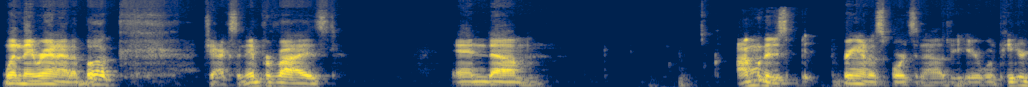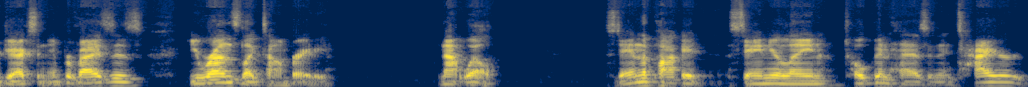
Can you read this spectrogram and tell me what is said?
when they ran out of book, Jackson improvised. And um, I'm going to just bring out a sports analogy here. When Peter Jackson improvises, he runs like Tom Brady. Not well. Stay in the pocket, stay in your lane. Tolkien has an entire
